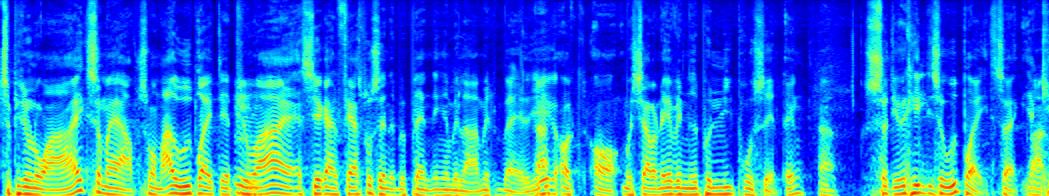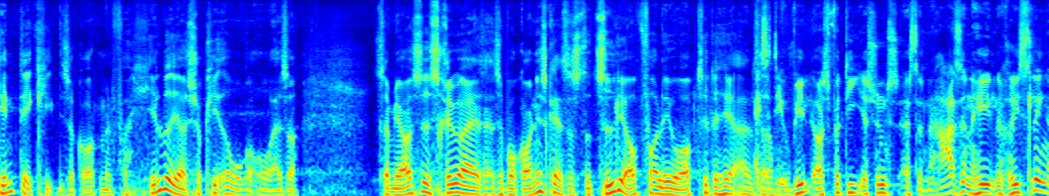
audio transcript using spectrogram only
til Pinot Noir, ikke? Som, er, som er meget udbredt. Det er, Pinot Noir er cirka 70% af beplantningen ved Larmet Valley, Ja. ikke? Og, og med Chardonnay er vi nede på 9%, ikke? Ja. Så det er jo ikke helt lige så udbredt, så jeg, jeg Nej. kendte det ikke helt lige så godt, men for helvede, jeg er chokeret over, over altså, som jeg også skriver, altså, Bourgogne skal altså stå tidligt op for at leve op til det her. Altså, Altså, det er jo vildt, også fordi jeg synes, altså, den har sådan en helt risling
